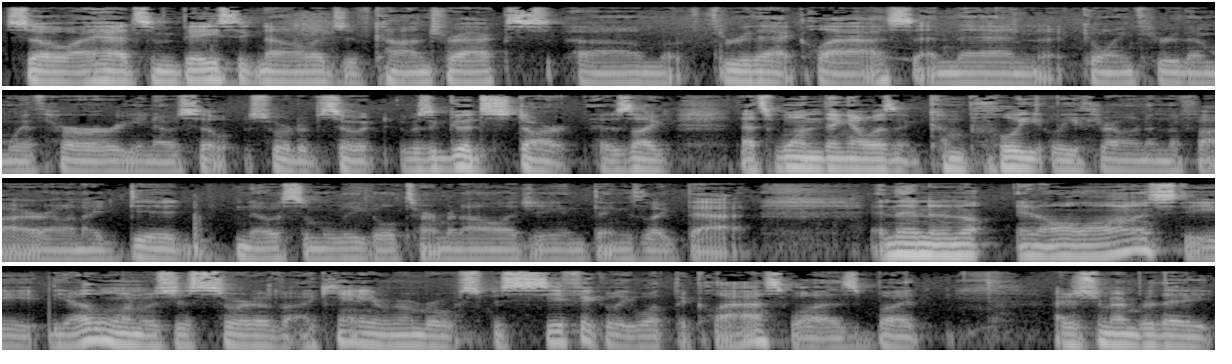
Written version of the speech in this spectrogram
So I had some basic knowledge of contracts um, through that class, and then going through them with her. You know, so sort of. So it, it was a good start. It was like that's one thing I wasn't completely thrown in the fire on. I did know some legal terminology and things like that. And then, in, in all honesty, the other one was just sort of, I can't even remember specifically what the class was, but I just remember they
